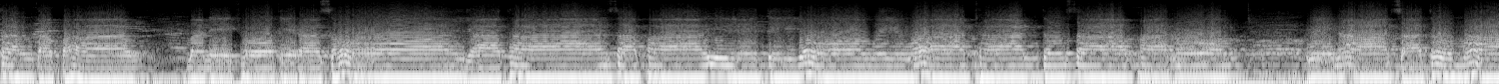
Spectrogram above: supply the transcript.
สังกปามณีโชติราโสยาธาสัพพาอิติโยวิวัชชันตุสัพพะโรวินาศตุมา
